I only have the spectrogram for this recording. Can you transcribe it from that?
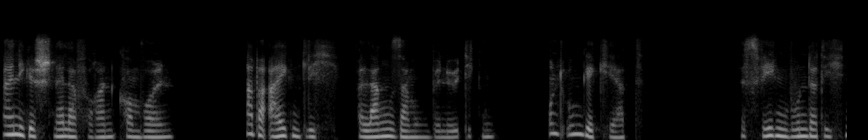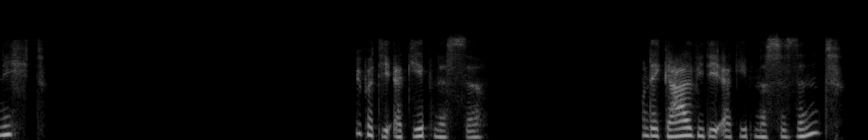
Einige schneller vorankommen wollen, aber eigentlich Verlangsamung benötigen und umgekehrt. Deswegen wunder dich nicht über die Ergebnisse. Und egal wie die Ergebnisse sind,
